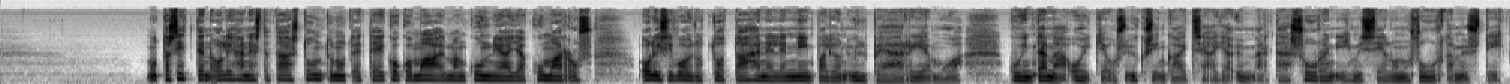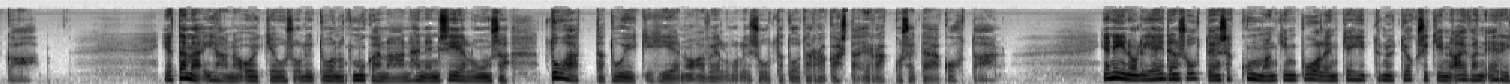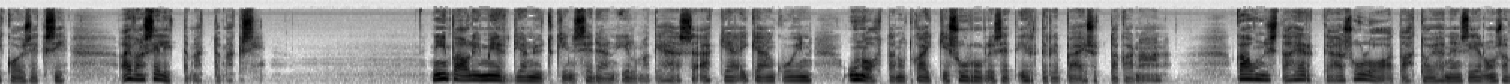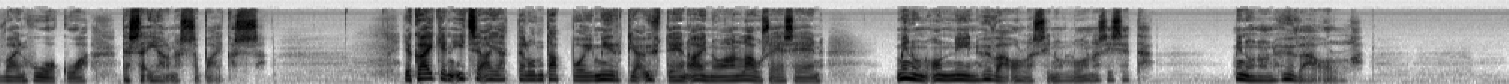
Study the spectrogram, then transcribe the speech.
mutta sitten oli hänestä taas tuntunut, ettei koko maailman kunnia ja kumarrus olisi voinut tuottaa hänelle niin paljon ylpeää riemua kuin tämä oikeus yksin kaitsea ja ymmärtää suuren ihmissielun suurta mystiikkaa. Ja tämä ihana oikeus oli tuonut mukanaan hänen sieluunsa tuhatta tuiki hienoa velvollisuutta tuota rakasta erakkosetää kohtaan. Ja niin oli heidän suhteensa kummankin puolen kehittynyt joksikin aivan erikoiseksi, aivan selittämättömäksi. Niinpä oli Mirdia nytkin sedän ilmakehässä äkkiä ikään kuin unohtanut kaikki surulliset irtirepäisyt takanaan. Kaunista herkkää suloa tahtoi hänen sielunsa vain huokua tässä ihanassa paikassa. Ja kaiken itseajattelun tappoi Mirdia yhteen ainoaan lauseeseen. Minun on niin hyvä olla sinun luonasi setä. Minun on hyvä olla.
